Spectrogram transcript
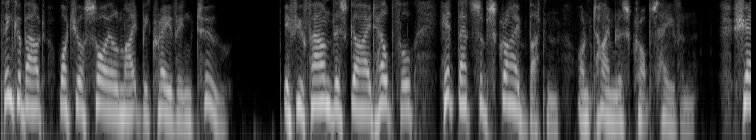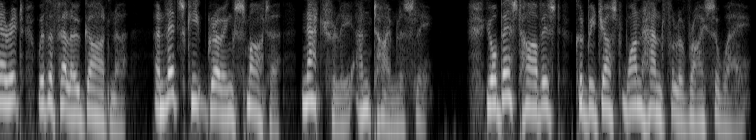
Think about what your soil might be craving too. If you found this guide helpful, hit that subscribe button on Timeless Crops Haven. Share it with a fellow gardener, and let's keep growing smarter, naturally and timelessly. Your best harvest could be just one handful of rice away.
